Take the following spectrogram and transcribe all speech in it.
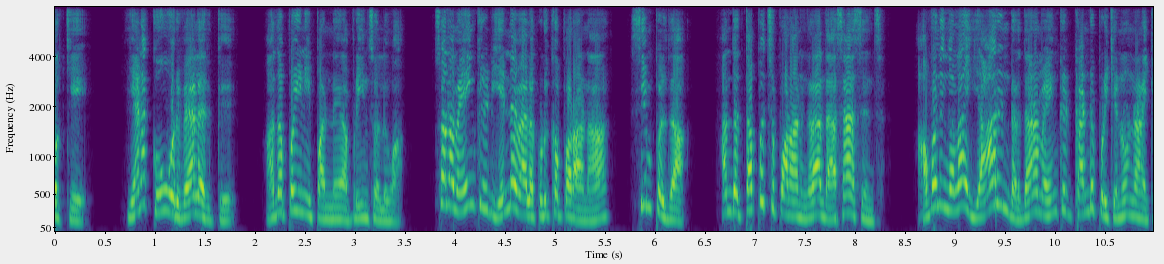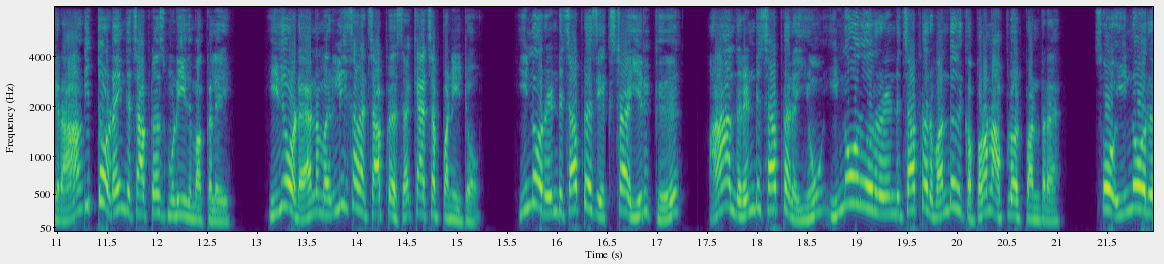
ஓகே எனக்கும் ஒரு வேலை இருக்கு. அதை போய் நீ பண்ணு அப்படின்னு சொல்லுவான். சோ நம்ம என்கிரிட் என்ன வேலை கொடுக்க போறானா சிம்பிள் தான். அந்த தப்பிச்சு போனானுங்களா அந்த அசாசின்ஸ் அவனுங்கெல்லாம் யாருன்றத நம்ம என்கிரிட் கண்டுபிடிக்கணும்னு நினைக்கிறான் இதோட இந்த சாப்டர்ஸ் முடியுது மக்களே. இதோட நம்ம ரிலீஸ் ஆன சாப்டர்ஸை கேட்ச் பண்ணிட்டோம். இன்னும் ரெண்டு சாப்டர்ஸ் எக்ஸ்ட்ரா இருக்கு. ஆனா அந்த ரெண்டு சாப்டரையும் இன்னொரு ஒரு ரெண்டு சாப்டர் வந்ததுக்கு அப்புறம் நான் அப்லோட் பண்றேன். சோ இன்னொரு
